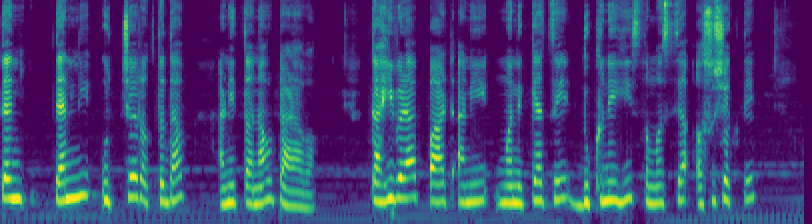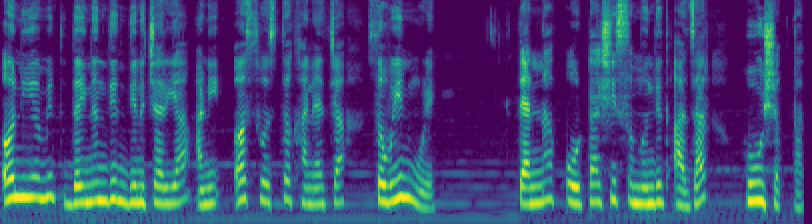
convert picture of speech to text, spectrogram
त्यां त्यांनी उच्च रक्तदाब आणि तणाव टाळावा. काही वेळा पाठ आणि मणक्याचे दुखणे ही समस्या असू शकते. अनियमित दैनंदिन दिनचर्या आणि अस्वस्थ खाण्याच्या सवयींमुळे त्यांना पोटाशी संबंधित आजार होऊ शकतात.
